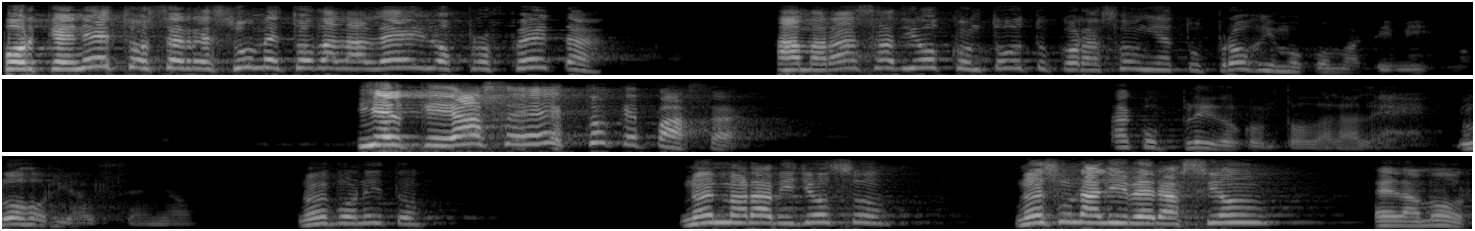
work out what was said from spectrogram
Porque en esto se resume toda la ley y los profetas. Amarás a Dios con todo tu corazón y a tu prójimo como a ti mismo. Y el que hace esto, ¿qué pasa? Ha cumplido con toda la ley. Gloria al Señor. ¿No es bonito? ¿No es maravilloso? ¿No es una liberación? El amor.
